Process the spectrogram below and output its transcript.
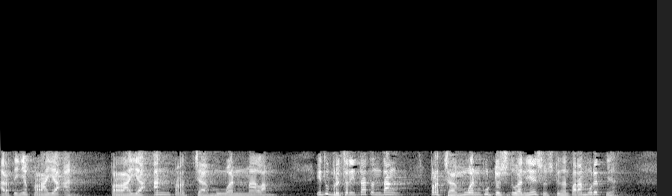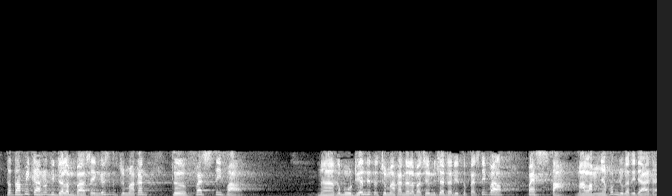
Artinya perayaan. Perayaan perjamuan malam. Itu bercerita tentang perjamuan kudus Tuhan Yesus dengan para muridnya. Tetapi karena di dalam bahasa Inggris diterjemahkan The Festival. Nah kemudian diterjemahkan dalam bahasa Indonesia dari The Festival, pesta. Malamnya pun juga tidak ada.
